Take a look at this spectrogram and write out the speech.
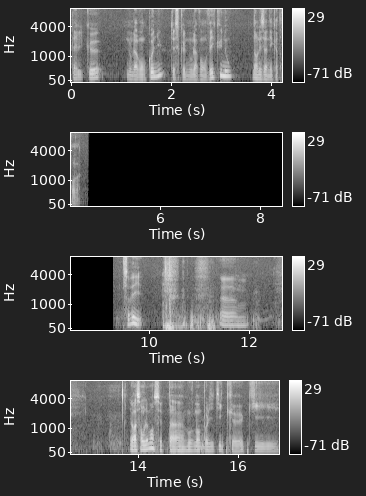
telle que nous l'avons connue, telle que nous l'avons vécue nous dans les années 80. Vous savez, euh, le Rassemblement, c'est un mouvement politique euh, qui,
